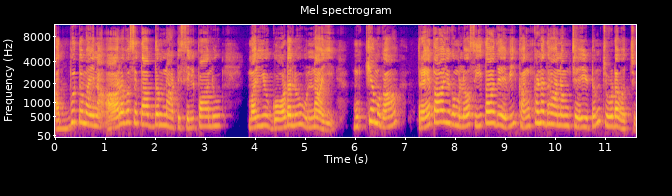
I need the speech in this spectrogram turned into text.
అద్భుతమైన ఆరవ శతాబ్దం నాటి శిల్పాలు మరియు గోడలు ఉన్నాయి. ముఖ్యముగా త్రేతాయుగములో సీతాదేవి కంకణదానం చేయటం చూడవచ్చు.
